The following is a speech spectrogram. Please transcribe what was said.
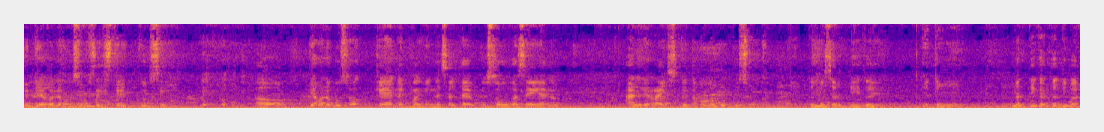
hindi ako nabusog sa street foods eh. Oo, hindi ako nabusog, kaya nagmanginasal tayo. Gusto ko kasi, ano, only rice, doon ako mabubusog. Ito masarap dito eh. Itong mantika to, di ba?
